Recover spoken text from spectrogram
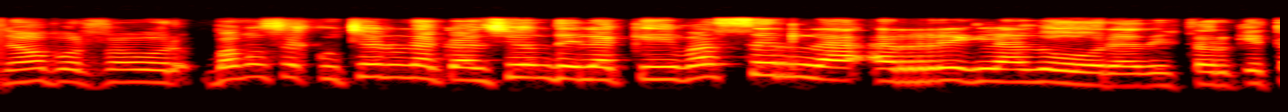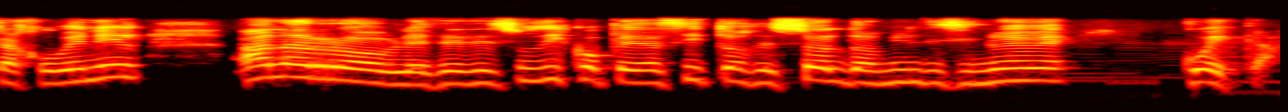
No, por favor. Vamos a escuchar una canción de la que va a ser la arregladora de esta orquesta juvenil, Ana Robles, desde su disco Pedacitos de Sol 2019, Cueca.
